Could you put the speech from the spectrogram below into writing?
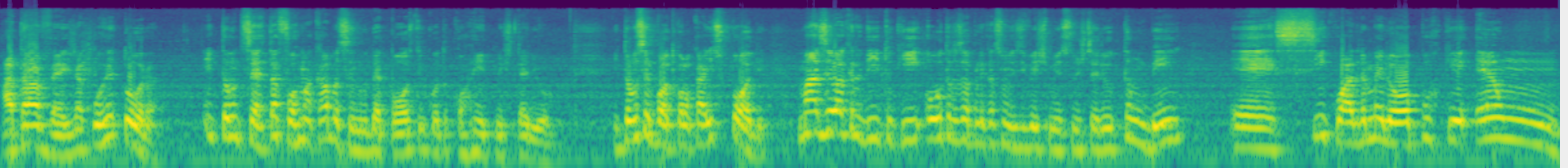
através da corretora. Então, de certa forma, acaba sendo um depósito conta corrente no exterior. Então você pode colocar isso? Pode. Mas eu acredito que outras aplicações de investimentos no exterior também é, se enquadram melhor porque é um,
